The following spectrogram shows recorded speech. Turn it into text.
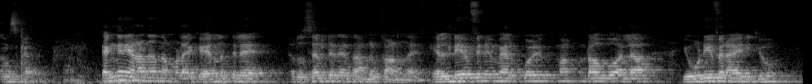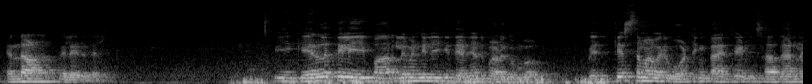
നമസ്കാരം. എങ്ങനെയാണ് നമ്മളെ കേരളത്തിലെ റിസൾട്ടിനെ താങ്കൾ കാണുന്നത്? എൽ ഡി എഫിന് മേൽക്കോയ്മ ഉണ്ടാവുമോ അല്ല യു ഡി എഫിനായിരിക്കുമോ എന്താണ് വിലയിരുത്തൽ? ഈ കേരളത്തിൽ ഈ പാർലമെന്റിലേക്ക് തിരഞ്ഞെടുപ്പ് നടക്കുമ്പോൾ വ്യത്യസ്തമായ ഒരു വോട്ടിംഗ് പാറ്റേൺ സാധാരണ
